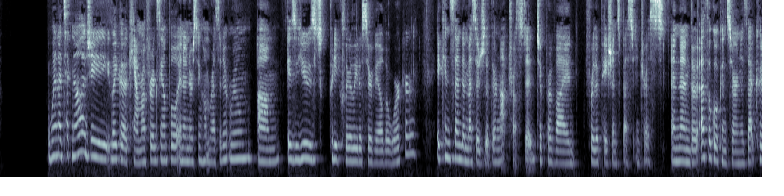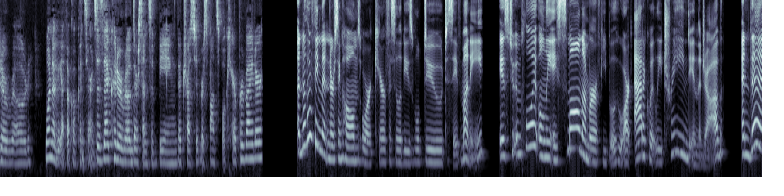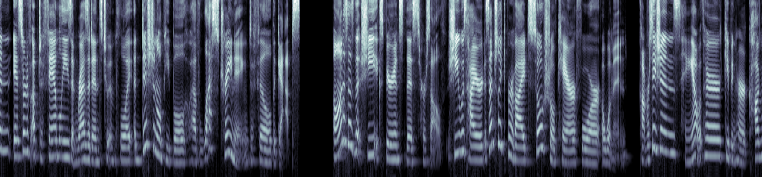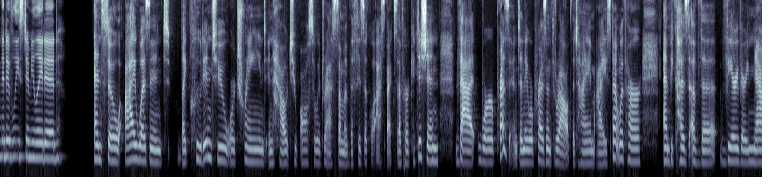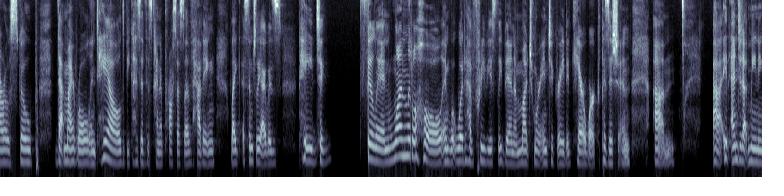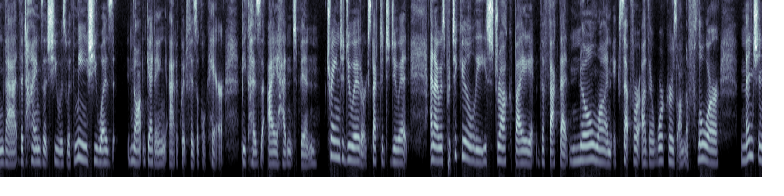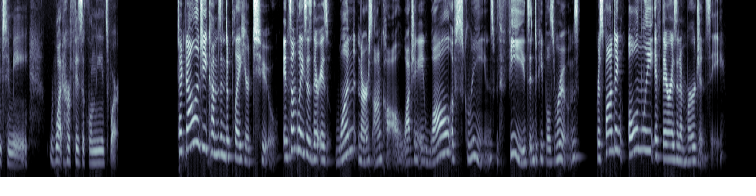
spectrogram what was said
When a technology, like a camera, for example, in a nursing home resident room, um, is used pretty clearly to surveil the worker, it can send a message that they're not trusted to provide for the patient's best interests. And then the ethical concern is that could erode, one of the ethical concerns is that could erode their sense of being the trusted, responsible care provider. Another thing that nursing homes or care facilities will do to save money is to employ only a small number of people who are adequately trained in the job and then it's sort of up to families and residents to employ additional people who have less training to fill the gaps. Alana says that she experienced this herself. She was hired essentially to provide social care for a woman conversations, hanging out with her, keeping her cognitively stimulated, and so I wasn't like clued into or trained in how to also address some of the physical aspects of her condition that were present. And they were present throughout the time I spent with her. And because of the very, very narrow scope that my role entailed, because of this kind of process of having, like, essentially, I was paid to fill in one little hole in what would have previously been a much more integrated care work position. Um, uh, it ended up meaning that the times that she was with me, she was not getting adequate physical care because I hadn't been trained to do it or expected to do it. And I was particularly struck by the fact that no one except for other workers on the floor mentioned to me what her physical needs were. Technology comes into play here too. In some places, there is one nurse on call watching a wall of screens with feeds into people's rooms, responding only if there is an emergency.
